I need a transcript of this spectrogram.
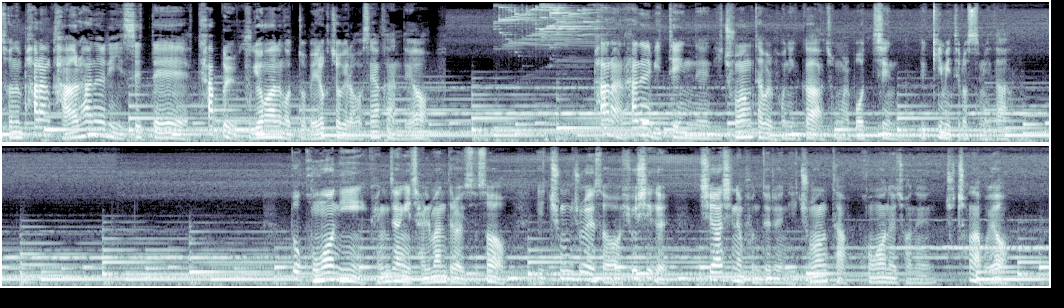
저는 파란 가을 하늘이 있을 때 탑을 구경하는 것도 매력적이라고 생각하는데요. 파란 하늘 밑에 있는 이 중앙탑을 보니까 정말 멋진 느낌이 들었습니다. 또 공원이 굉장히 잘 만들어 있어서 이 충주에서 휴식을 취하시는 분들은 이 중앙탑 공원을 저는 추천하고요.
